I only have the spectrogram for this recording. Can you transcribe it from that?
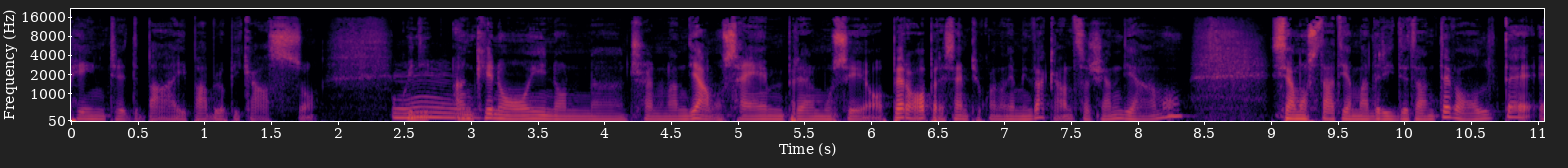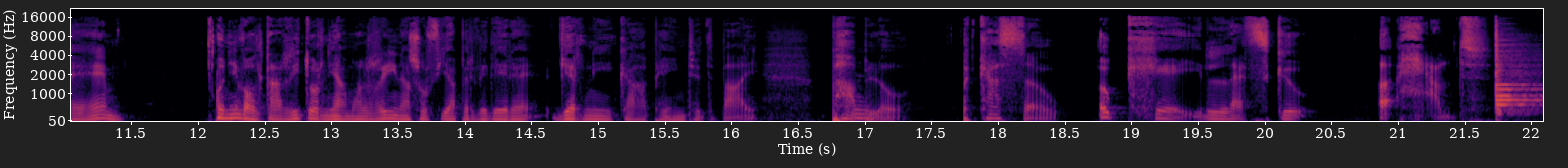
painted by Pablo Picasso. Quindi anche noi non, cioè non andiamo sempre al museo, però per esempio quando andiamo in vacanza ci andiamo, siamo stati a Madrid tante volte e ogni volta ritorniamo al Reina Sofia per vedere Guernica painted by Pablo Picasso. Ok, let's go ahead.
